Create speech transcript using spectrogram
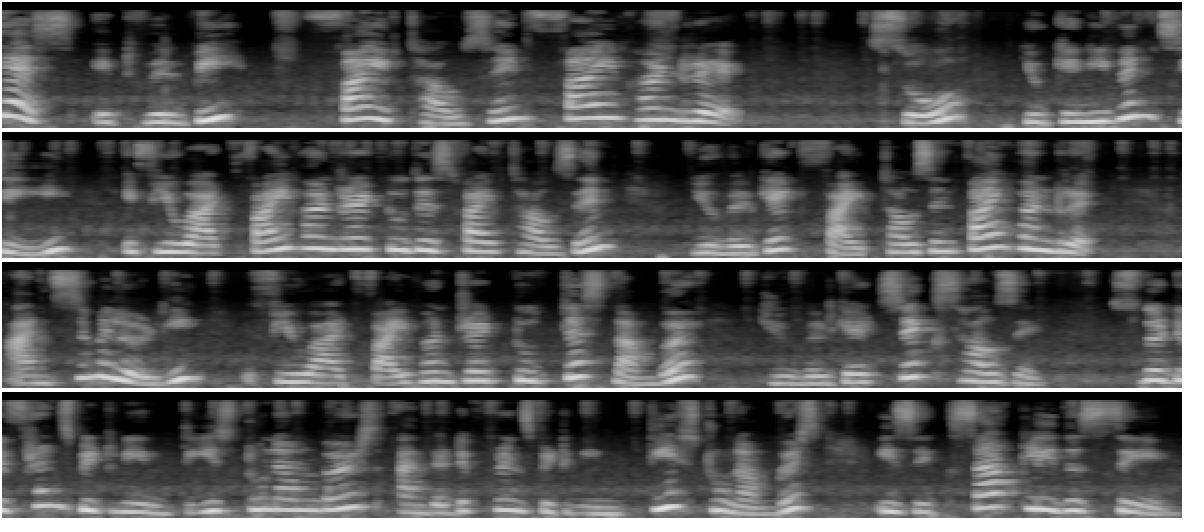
Yes, it will be 5500. So you can even see if you add 500 to this 5000 you will get 5500 and similarly if you add 500 to this number you will get 6000 so the difference between these two numbers and the difference between these two numbers is exactly the same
